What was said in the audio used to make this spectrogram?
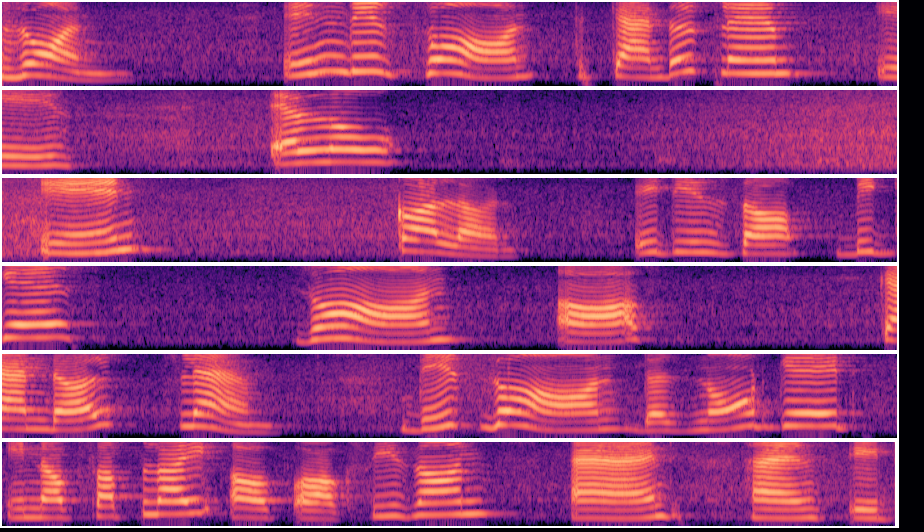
zone. In this zone, the candle flame is yellow in color. It is the biggest zone of candle flame. This zone does not get enough supply of oxygen and hence it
